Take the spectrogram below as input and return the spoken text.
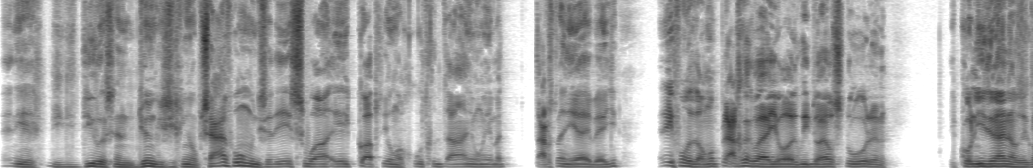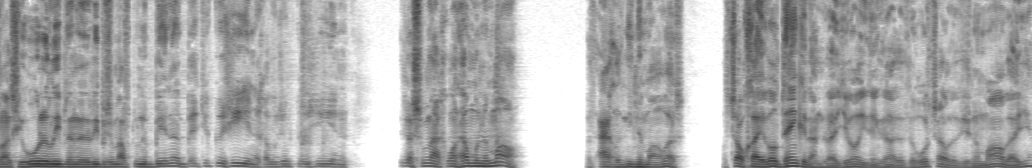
En die, die, dealers en junkies die gingen op zuiver om. En die zeiden, is zwaar, ik kaps, jongen, goed gedaan, jongen. Je met Tarzan, jij, weet je. En ik vond het allemaal prachtig, weet wel. Ik liep daar heel stoer en ik kon iedereen, als ik langs die hoeren liep, dan eh, riepen ze me af en toe naar binnen. Een beetje kusje en dan ik ze een kusje. En het was voor mij gewoon helemaal normaal. Wat eigenlijk niet normaal was. Zo ga je wel denken dan, weet je wel. Je denkt, ja, dat hoort zo, dat is normaal, weet je.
